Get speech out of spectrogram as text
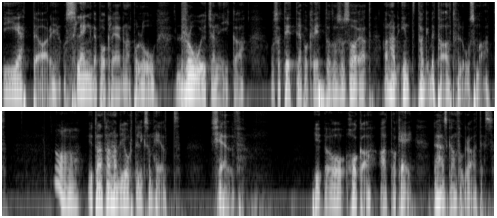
jättearg och slängde på kläderna på Lo, drog ut Janika och så tittade jag på kvittot och så såg jag att han hade inte tagit betalt för Los mat. Ja. Utan att han hade gjort det liksom helt själv. Och hocka att okej, det här ska han få gratis.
